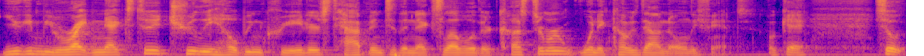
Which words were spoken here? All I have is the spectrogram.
you can be right next to it, truly helping creators tap into the next level of their customer when it comes down to OnlyFans. Okay. So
